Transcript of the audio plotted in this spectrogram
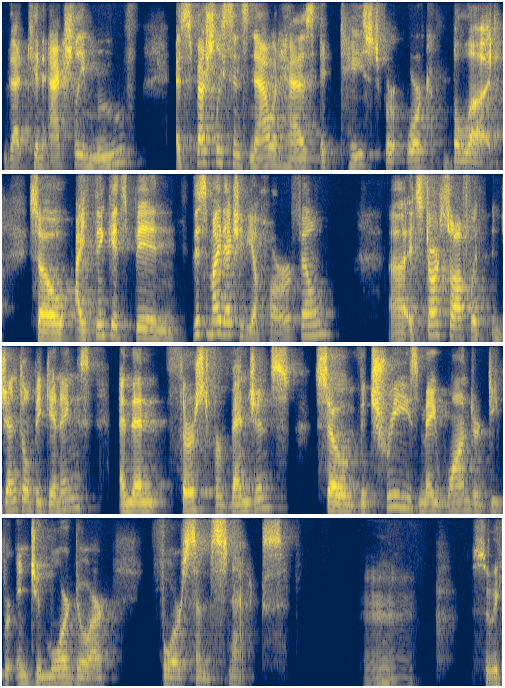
that can actually move, especially since now it has a taste for orc blood. So I think it's been, this might actually be a horror film. Uh, it starts off with gentle beginnings and then thirst for vengeance. So the trees may wander deeper into Mordor for some snacks. Hmm. So we,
